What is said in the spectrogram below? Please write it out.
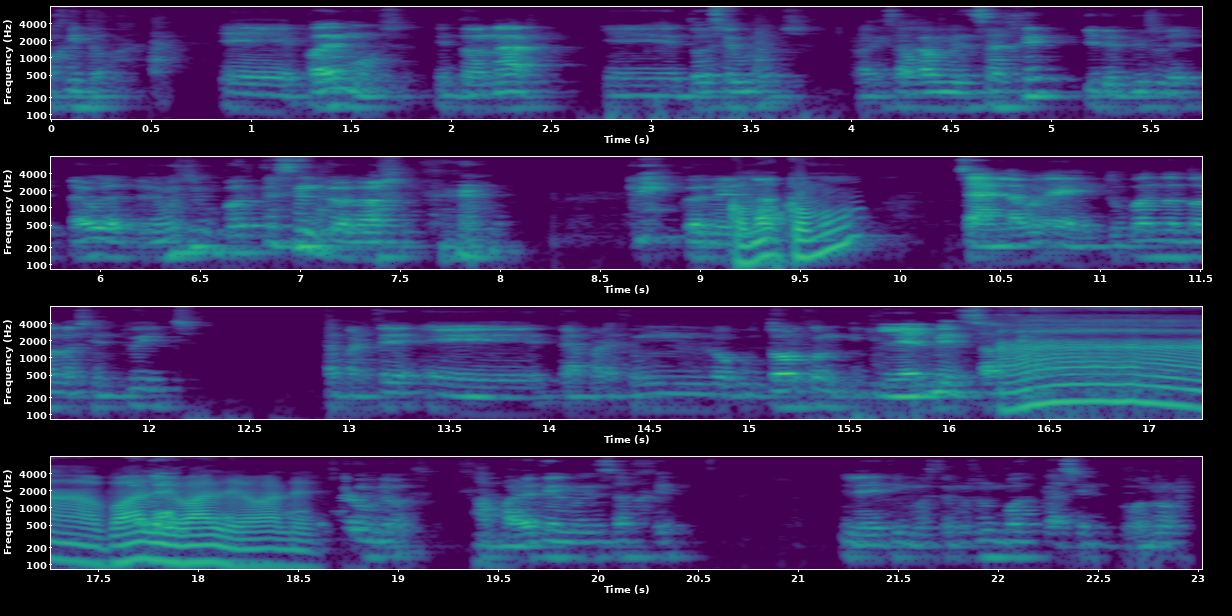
ojito. Eh, podemos donar eh, dos euros para que salga un mensaje y decirle, Laura, tenemos un podcast en donar. ¿Cómo? ¿Cómo? O sea, eh, tú cuando donas en Twitch, te aparece, te aparece un locutor con, y lee el mensaje. Ah, vale, vale, vale. Euros, aparece el mensaje y le decimos, tenemos un podcast en tu honor.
